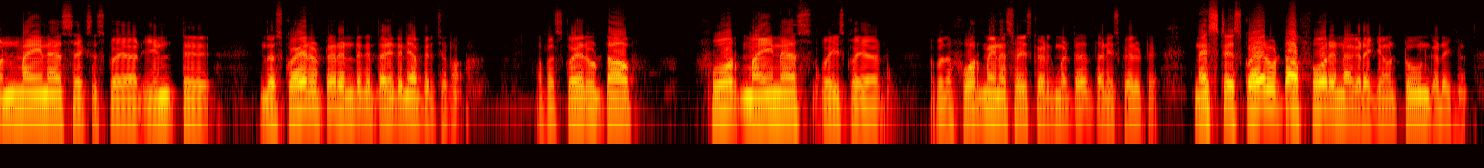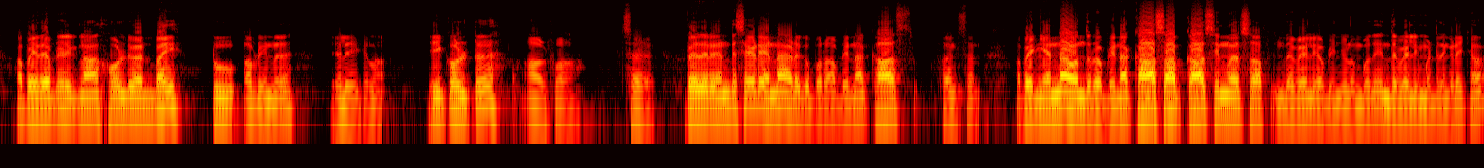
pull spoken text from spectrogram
1 minus x squared into இந்த ஸ்கொயர் ரூட்டு ரெண்டுக்கு தனித்தனியாக பிரிச்சிடும் அப்போ square root of four minus y squared அப்போ இந்த ஃபோர் மைனஸ் ஒய் ஸ்கொயருக்கு மட்டும் தனி square root next square root of four என்ன கிடைக்கும்? டூன்னு கிடைக்கும். அப்போ இதை எப்படி எழுதிக்கலாம் ஹோல் டிவைட் பை டூ அப்படின்னு எழுதிக்கலாம். ஈக்குவல் டு ஆல்ஃபா சரி. இப்போ இது ரெண்டு சைடு என்ன எடுக்க போகிறோம் அப்படின்னா காஸ் ஃபங்க்ஷன் அப்போ இங்கே என்ன வந்துடும் அப்படின்னா cos of cos inverse of இந்த வேல்யூ அப்படின்னு சொல்லும்போது இந்த வேல்யூ மட்டும்தான் கிடைக்கும்.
